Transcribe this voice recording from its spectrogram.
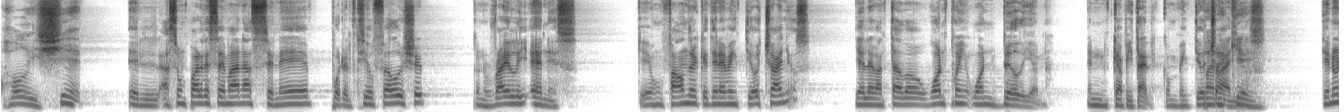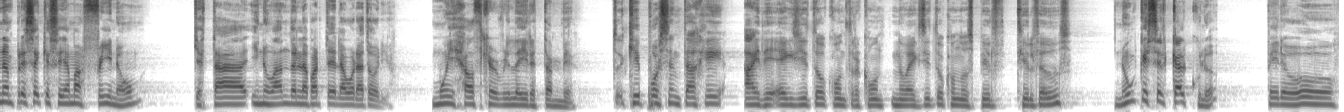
Holy shit. El, hace un par de semanas cené por el Thiel Fellowship con Riley Ennis, que es un founder que tiene 28 años y ha levantado 1.1 billion en capital con 28 ¿Para años. qué? Tiene una empresa que se llama Freenome, que está innovando en la parte de laboratorio, muy healthcare related también. ¿Qué porcentaje hay de éxito contra con- no éxito con los Teal Fellows? Nunca hice el cálculo, pero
